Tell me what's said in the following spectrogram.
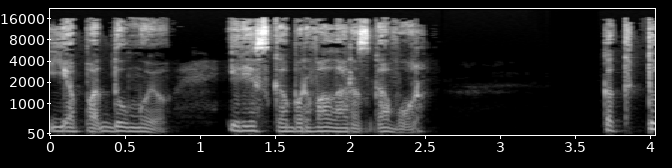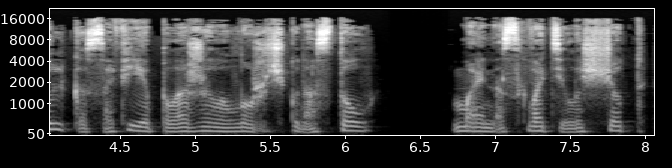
«я подумаю» и резко оборвала разговор. Как только София положила ложечку на стол, Майна схватила счет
